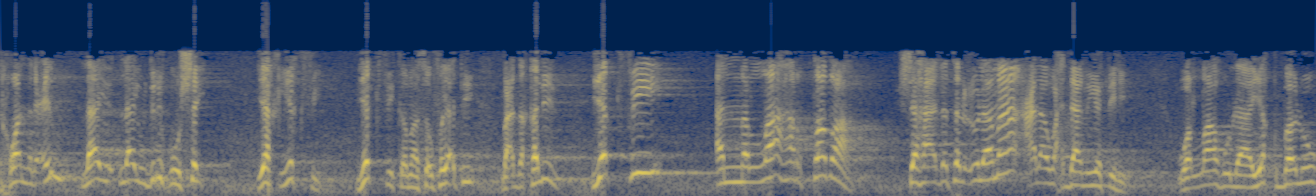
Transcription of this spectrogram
إخواننا العلم لا لا يدركه شيء. يكفي يكفي كما سوف يأتي بعد قليل. يكفي أن الله ارتضى شهادة العلماء على وحدانيته. والله لا يقبل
